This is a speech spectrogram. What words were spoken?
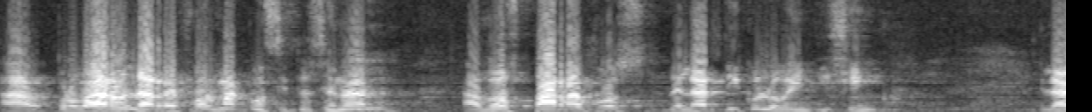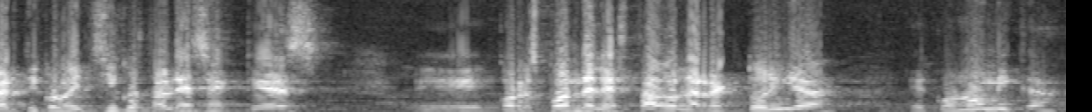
aprobaron la reforma constitucional a dos párrafos del artículo 25. El artículo 25 establece que es, eh, corresponde al Estado la rectoría económica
